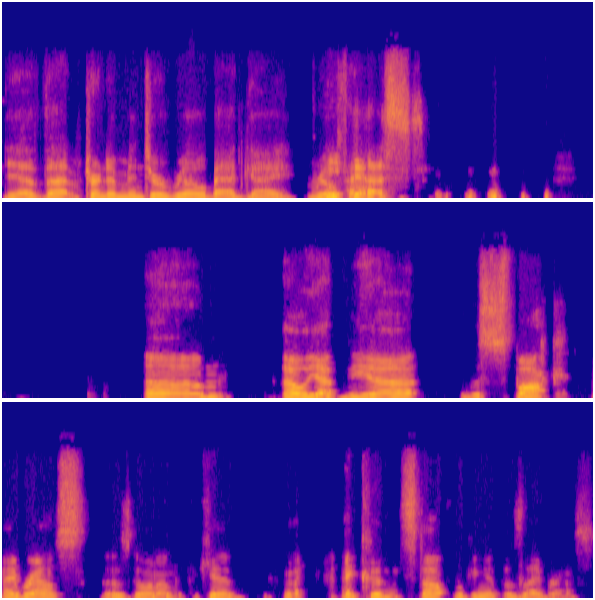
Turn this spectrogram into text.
Yeah, that turned him into a real bad guy real Yeah. fast. um oh yeah the uh the spock eyebrows that was going on with the kid. I couldn't stop looking at those eyebrows.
